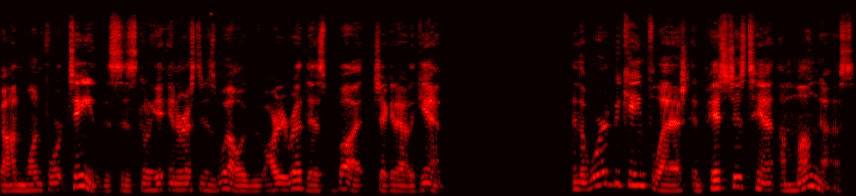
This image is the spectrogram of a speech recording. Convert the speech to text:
John 1.14. This is going to get interesting as well. We've already read this, but check it out again. And the Word became flesh and pitched his tent among us,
